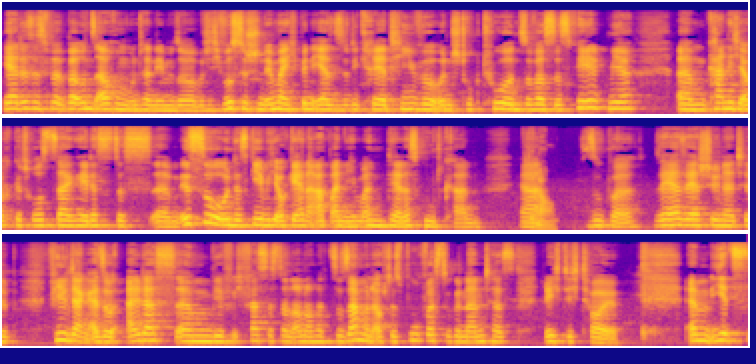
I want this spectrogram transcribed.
Ja, das ist bei uns auch im Unternehmen so. Ich wusste schon immer, ich bin eher so die Kreative und Struktur und sowas, das fehlt mir. Ähm, kann ich auch getrost sagen, hey, das, das ähm, ist so und das gebe ich auch gerne ab an jemanden, der das gut kann. Ja. Genau. Super, sehr, sehr schöner Tipp. Vielen Dank. Also all das, ähm, ich fasse das dann auch nochmal zusammen und auch das Buch, was du genannt hast, richtig toll. Ähm, jetzt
